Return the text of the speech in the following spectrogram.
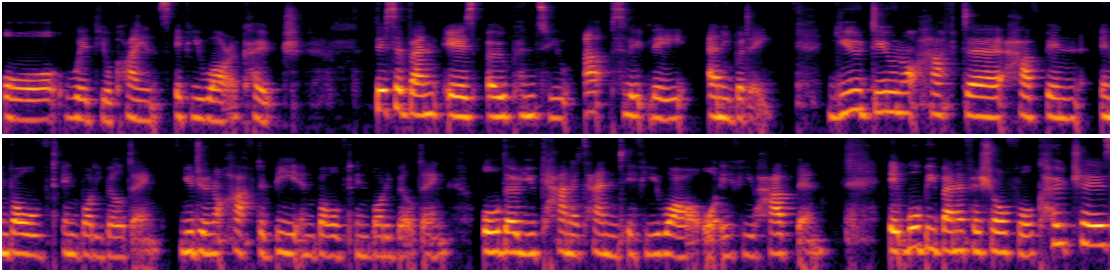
or with your clients if you are a coach. This event is open to absolutely anybody. You do not have to have been involved in bodybuilding. You do not have to be involved in bodybuilding although you can attend if you are or if you have been. It will be beneficial for coaches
